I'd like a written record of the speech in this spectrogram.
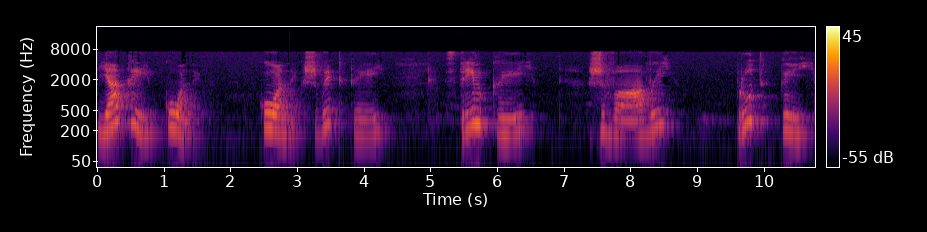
Який коник? Коник швидкий, стрімкий, жвавий, пруткий.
